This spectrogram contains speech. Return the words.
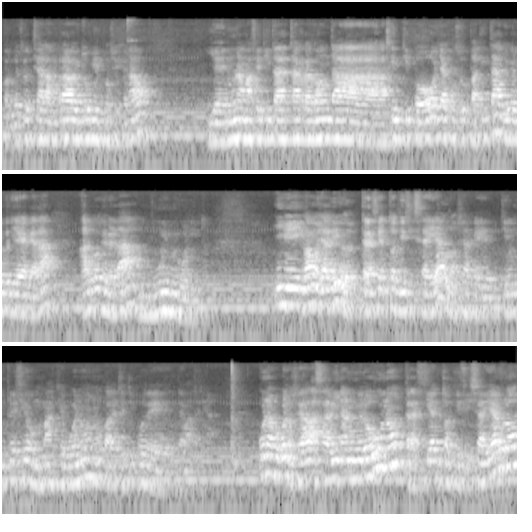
cuando esto esté alambrado y todo bien posicionado, y en una macetita de estas redonda así tipo olla con sus patitas, yo creo que tiene que quedar algo de verdad muy muy bonito. Y vamos, ya digo, 316 euros, o sea que tiene un precio más que bueno ¿no? para este tipo de, material. Una, bueno, será la Sabina número 1, 316 euros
